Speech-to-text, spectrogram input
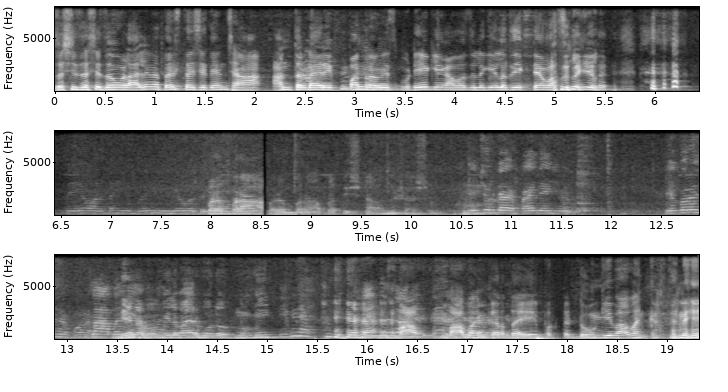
जशी जशी जवळ आले ना तसे तसे त्यांच्या अंतर डायरेक्ट पंधरा वीस फूट एक एक बाजूला गेलं तर एक त्या बाजूला गेलं. परंपरा परंपरा प्रतिष्ठा अनुशासन. दे ना मम्मीला बाहेर बोलव. मम्मी? बाब बाबां करता हे फक्त ढोंगी बाबां करता नाही.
